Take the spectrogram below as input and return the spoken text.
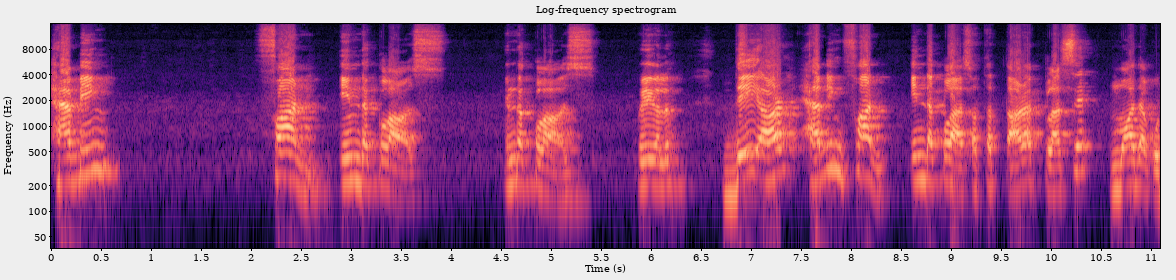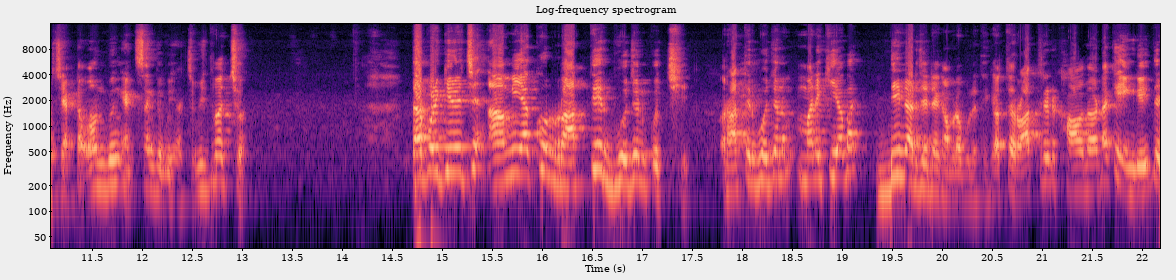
having fun in the class in the class হয়ে গেল। They are having fun in the class অর্থাৎ তারা ক্লাসে মজা করছে। একটা অনগোয়িং অ্যাকশনকে বোঝাচ্ছে, বুঝতে পারছ? তারপরে কি রয়েছে আমি এখন রাতের ভোজন করছি। রাতের ভোজন মানে কি আবার? ডিনার যেটাকে আমরা বলে থাকি। অর্থাৎ রাত্রের খাওয়া দাওয়াটাকে ইংরেজিতে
